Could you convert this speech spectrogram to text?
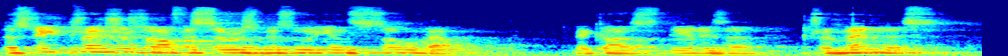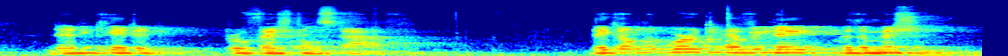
The state treasurer's office serves Missourians so well because there is a tremendous, dedicated professional staff. They come to work every day with a mission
